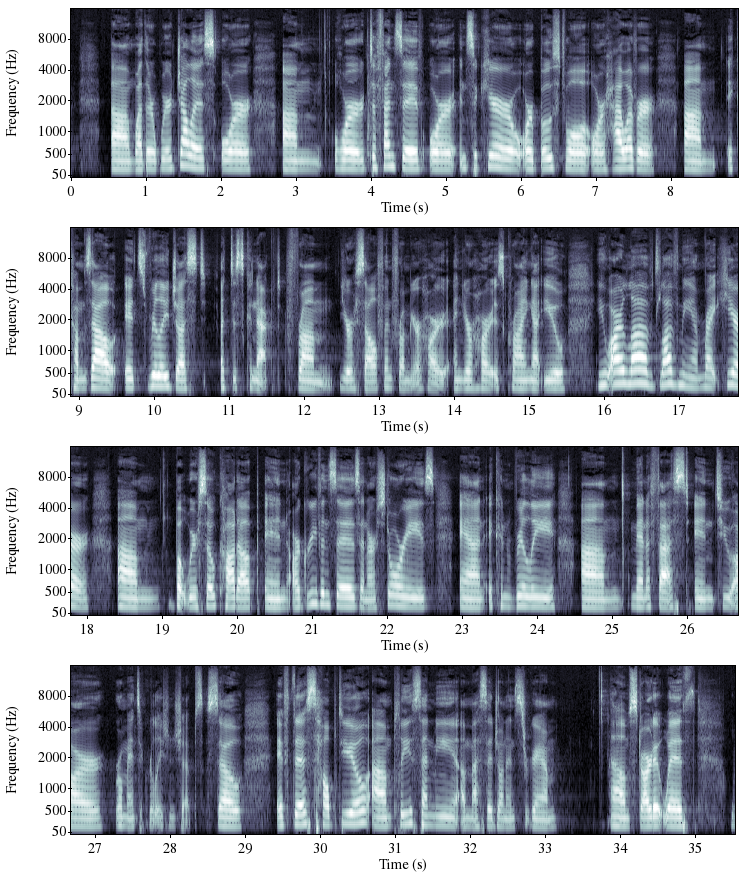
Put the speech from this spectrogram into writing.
uh, whether we're jealous or um, or defensive or insecure or boastful or however um, it comes out, it's really just a disconnect from yourself and from your heart. And your heart is crying at you, You are loved, love me, I'm right here. Um, but we're so caught up in our grievances and our stories, and it can really um, manifest into our romantic relationships. So, if this helped you, um, please send me a message on Instagram. Um, start it with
